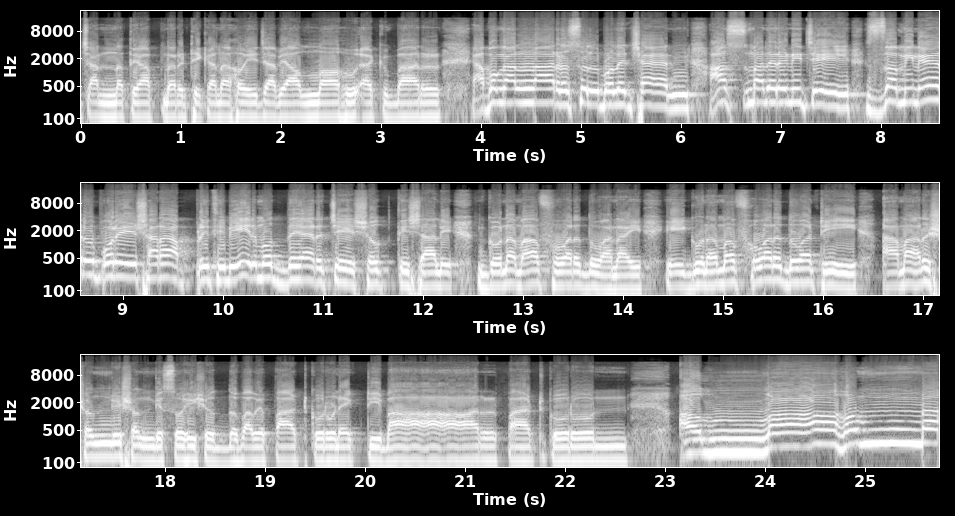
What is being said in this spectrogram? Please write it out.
জান্নাতে আপনার ঠিকানা হয়ে যাবে। আল্লাহ একবার এবং আল্লাহ রসুল বলেছেন, আসমানের নিচে, জমিনের উপরে সারা পৃথিবীর মধ্যে এর চেয়ে শক্তিশালী গোনামাফ হওয়ার দোয়া নাই। এই গোনামাফ হওয়ার দোয়াটি আমার সঙ্গে সঙ্গে সহিশুদ্ধভাবে পাঠ করুন একটি বার। পাঠ করুন, আল্লাহুম্মা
